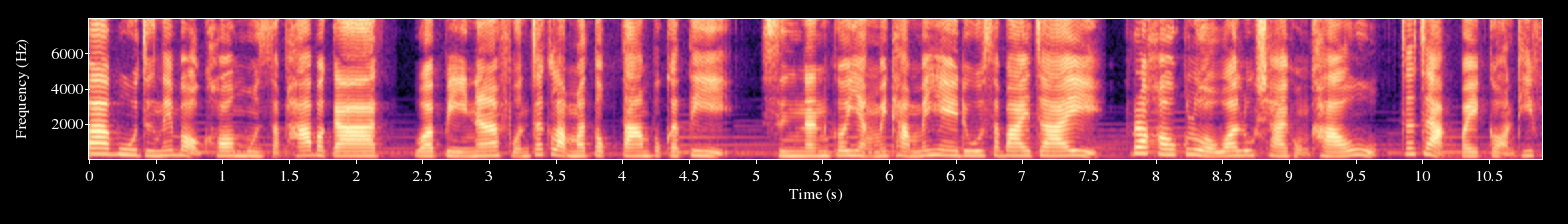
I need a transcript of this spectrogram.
บาบูจึงได้บอกข้อมูลสภาพอากาศ ว่าปีหน้าฝนจะกลับมาตกตามปกติ ซึ่งนั้นก็ยังไม่ทำให้เฮดูสบายใจ เพราะเขากลัวว่าลูกชายของเขา จะจากไปก่อนที่ฝ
